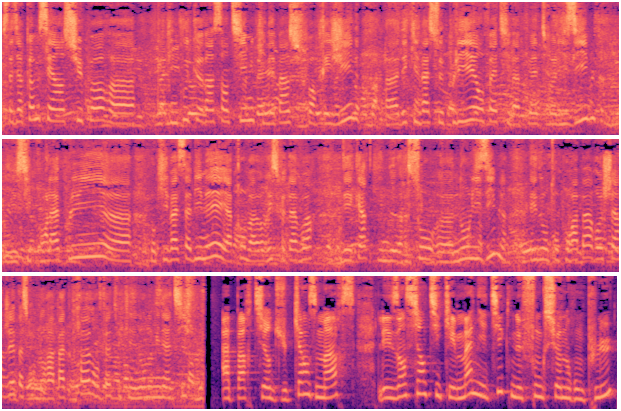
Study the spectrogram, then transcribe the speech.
C'est-à-dire, comme c'est un support euh, qui ne coûte que 20 centimes, qui n'est pas un support rigide, dès qu'il va se plier, en fait, il va plus être lisible s'il prend la pluie, euh, donc il va s'abîmer et après on va risque d'avoir des cartes qui sont euh, non lisibles et dont on ne pourra pas recharger parce qu'on n'aura pas de preuve en fait vu qu'il est non nominatif. À partir du 15 mars, les anciens tickets magnétiques ne fonctionneront plus,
